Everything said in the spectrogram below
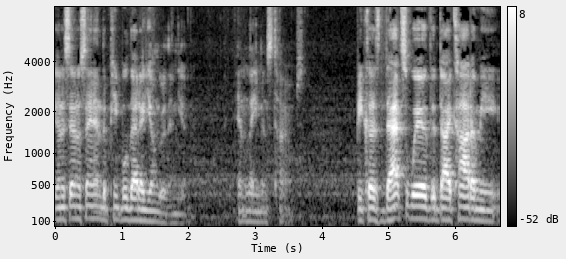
You understand what I'm saying? The people that are younger than you, in layman's terms. Because that's where the dichotomy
